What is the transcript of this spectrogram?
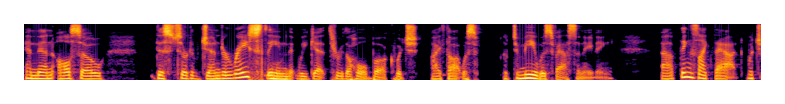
And then also this sort of gender race theme that we get through the whole book, which I thought was, to me, was fascinating. Uh, things like that, which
